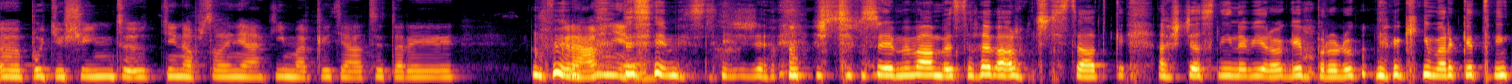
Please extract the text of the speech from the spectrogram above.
uh, potěšení, co ti napsali nějaký marketáci tady jako v krámě. Ty si myslíš, že ještě přejeme vám veselé vánoční svátky a šťastný nový rok je produkt nějaký marketing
